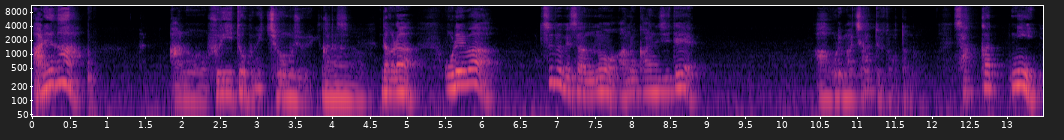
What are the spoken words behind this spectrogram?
あれがあのフリートークの一番面白い形。うん。だから俺は鶴瓶さんのあの感じであ俺間違ってると思ったんだ。作家に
